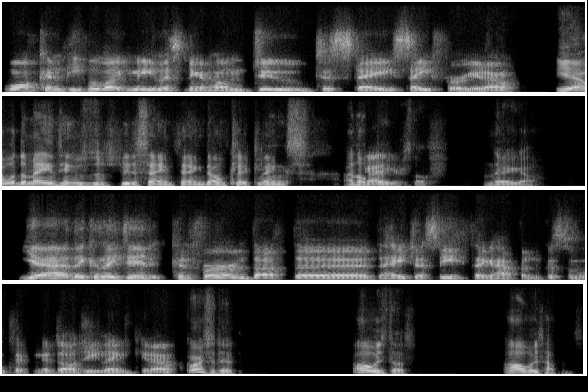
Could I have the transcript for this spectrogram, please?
what can people like me listening at home do to stay safer? You know. Yeah, well, the main thing would just be the same thing. Don't click links and update Right. your stuff. And there you go. Yeah, they because they did confirm that the the HSE thing happened because someone clicking a dodgy link. You know, Of course it did. Always does. Always happens.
